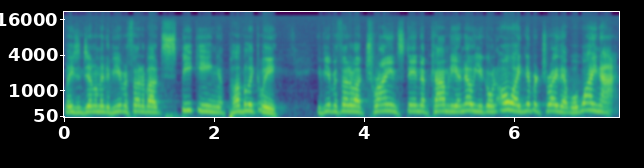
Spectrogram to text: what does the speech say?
Ladies and gentlemen, have you ever thought about speaking publicly? Have you ever thought about trying stand up comedy, I know you're going, oh, I'd never try that. Well, why not?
